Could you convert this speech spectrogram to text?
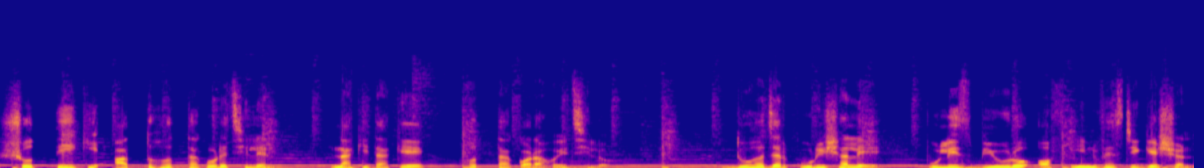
সত্যিই কি আত্মহত্যা করেছিলেন নাকি তাকে হত্যা করা হয়েছিল? দু হাজার কুড়ি সালে পুলিশ ব্যুরো অফ ইনভেস্টিগেশন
